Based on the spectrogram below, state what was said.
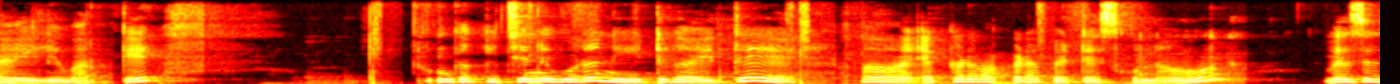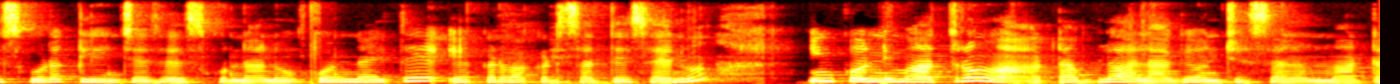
డైలీ వర్కే. ఇంకా కిచెన్ని కూడా నీట్గా అయితే ఎక్కడవక్కడ పెట్టేసుకున్నాము. వెజిల్స్ కూడా క్లీన్ చేసేసుకున్నాను. కొన్ని అయితే ఎక్కడవక్కడ సర్దేశాను. ఇంకొన్ని మాత్రం ఆ టబ్లో అలాగే ఉంచేసాను అనమాట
